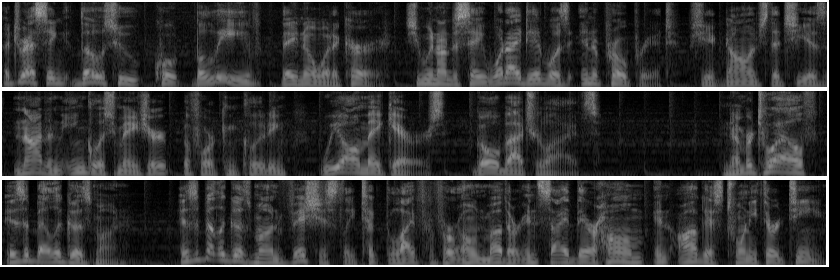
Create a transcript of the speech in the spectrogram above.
addressing those who, quote, believe they know what occurred. She went on to say, What I did was inappropriate. She acknowledged that she is not an English major before concluding, We all make errors. Go about your lives. Number 12. Isabella Guzman Isabella Guzman viciously took the life of her own mother inside their home in August 2013.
